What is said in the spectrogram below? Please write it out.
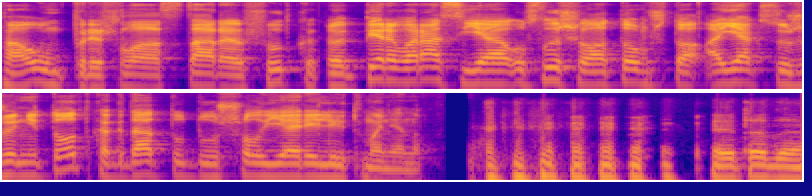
На ум пришла старая шутка. Первый раз я услышал о том, что Аякс уже не тот, когда оттуда ушел Яри Литманин. Это да.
